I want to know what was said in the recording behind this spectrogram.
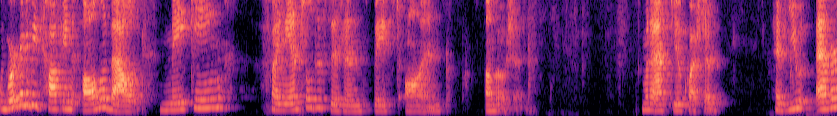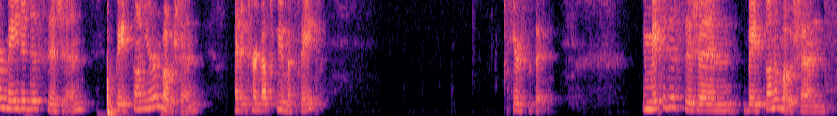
we're going to be talking all about making financial decisions based on emotions. I'm going to ask you a question Have you ever made a decision based on your emotion and it turned out to be a mistake? Here's the thing. You make a decision based on emotions.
